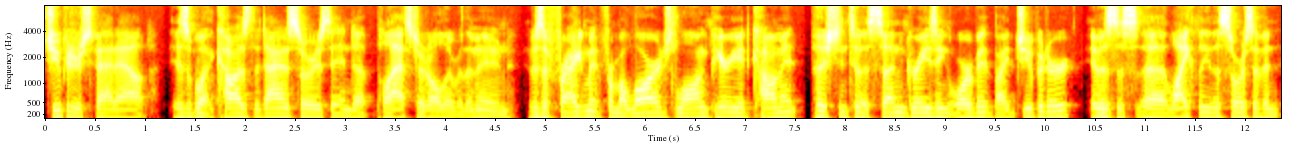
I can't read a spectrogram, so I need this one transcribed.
Jupiter spat out is what caused the dinosaurs to end up plastered all over the moon. It was a fragment from a large, long period comet pushed into a sun grazing orbit by Jupiter. It was uh, likely the source of an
